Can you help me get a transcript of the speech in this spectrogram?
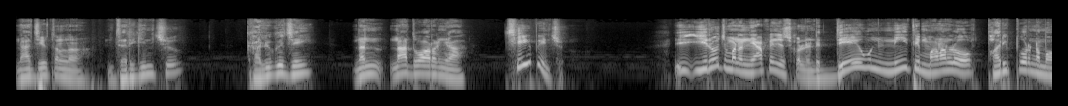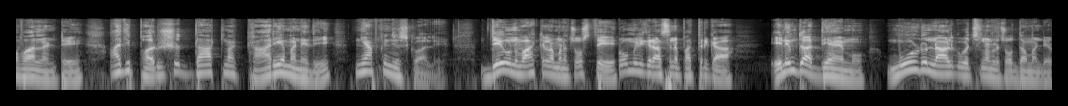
నా జీవితంలో జరిగించు కలుగుజేయి నన్ను నా ద్వారంగా చేయించు. ఈరోజు మనం జ్ఞాపకం చేసుకోవాలంటే దేవుని నీతి మనలో పరిపూర్ణం అవ్వాలంటే అది పరిశుద్ధాత్మ కార్యం అనేది జ్ఞాపకం చేసుకోవాలి. దేవుని వాక్యంలో మనం చూస్తే రోమిలికి రాసిన పత్రిక ఎనిమిదో అధ్యాయము మూడు నాలుగు వచనాలు చూద్దామండి.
